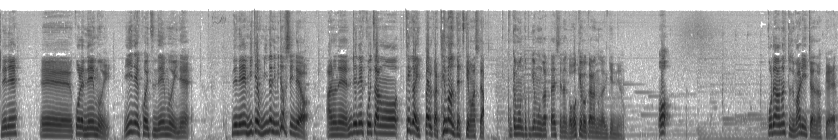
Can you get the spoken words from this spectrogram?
でね。えー、これ眠い。いいね、こいつ眠いね。でね、見て、みんなに見てほしいんだよ。あのね、でね、こいつあの、手がいっぱいあるから手マンってつけました。ポケモンとポケモン合体してなんかわけわからんのができるのよ。あこれあの人でマリーちゃんだっけ？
